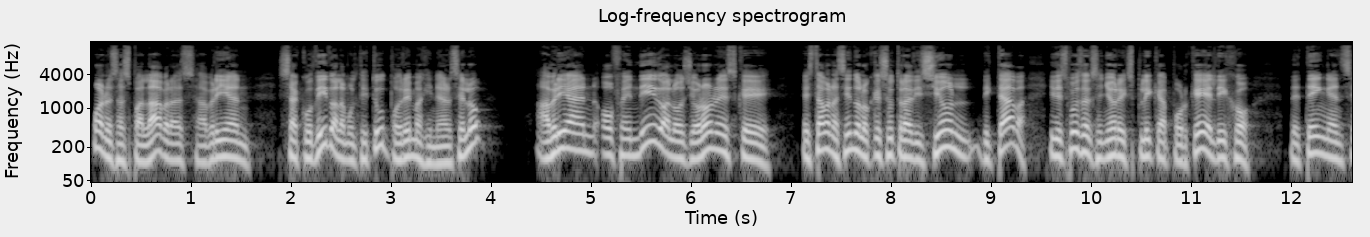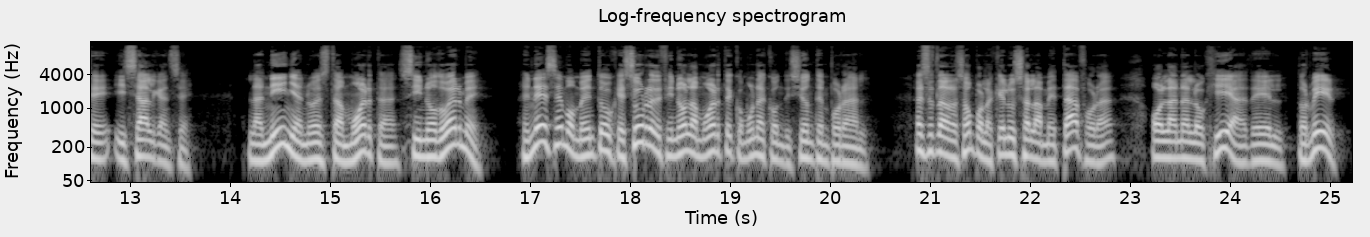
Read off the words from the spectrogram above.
Bueno, esas palabras habrían sacudido a la multitud, podría imaginárselo. Habrían ofendido a los llorones que estaban haciendo lo que su tradición dictaba. Y después el Señor explica por qué. Él dijo, deténganse y sálganse. La niña no está muerta, sino duerme. En ese momento Jesús redefinió la muerte como una condición temporal. Esa es la razón por la que él usa la metáfora o la analogía del dormir.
